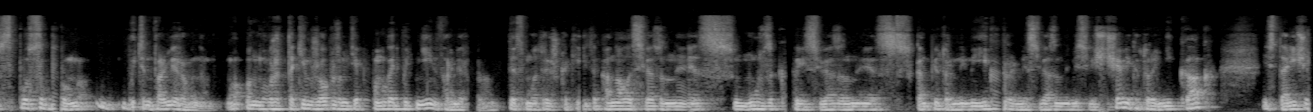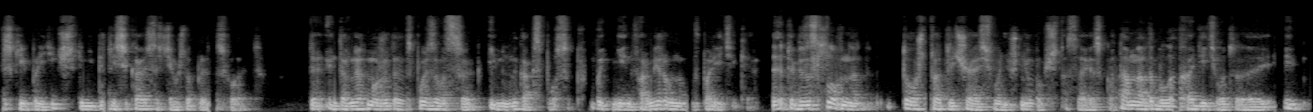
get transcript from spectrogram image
способом быть информированным. Он может таким же образом тебе помогать быть неинформированным. Ты смотришь какие-то каналы, связанные с музыкой, связанные с компьютерными играми, связанными с вещами, которые никак исторически и политически не пересекаются с тем, что происходит. Интернет может использоваться именно как способ быть неинформированным в политике. Это, безусловно, то, что отличает сегодняшнее общество советского. Там надо было ходить вот э, и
